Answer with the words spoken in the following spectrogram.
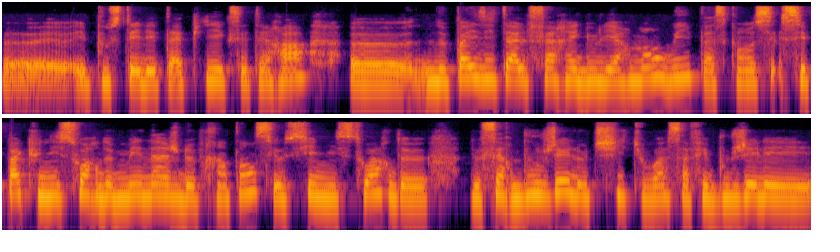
épouster les tapis, etc. ne pas hésiter à le faire régulièrement, oui, parce que c'est pas qu'une histoire de ménage de printemps, c'est aussi une histoire de, de faire bouger le chi, tu vois, ça fait bouger les,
